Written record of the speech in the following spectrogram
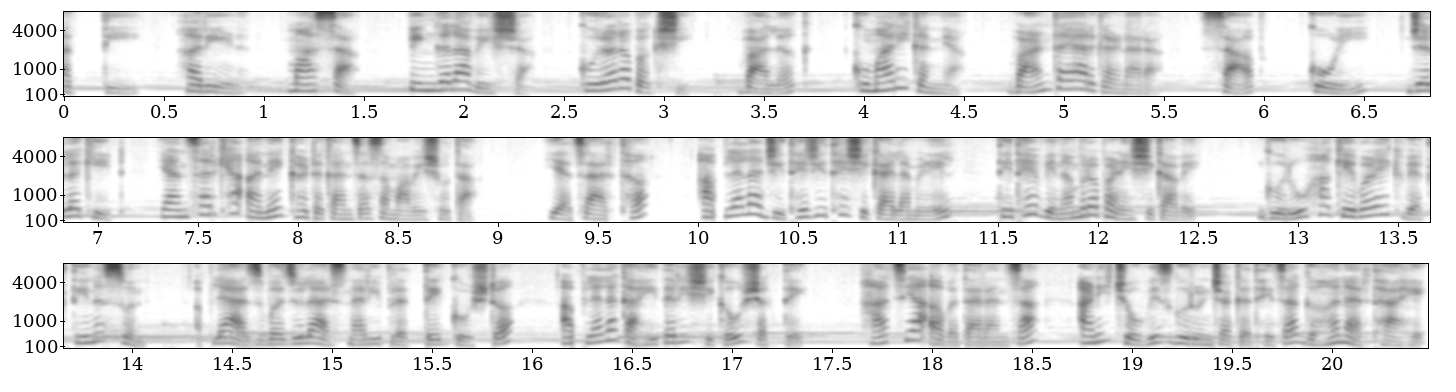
हत्ती हरिण मासा पिंगला वेशा कुरर पक्षी बालक कुमारी कन्या बाण तयार करणारा साप कोळी जलकीट यांसारख्या अनेक घटकांचा समावेश होता. याचा अर्थ आपल्याला जिथे जिथे शिकायला मिळेल तिथे विनम्रपणे शिकावे. गुरु हा केवळ एक व्यक्ती नसून आपल्या आजूबाजूला असणारी प्रत्येक गोष्ट आपल्याला काहीतरी शिकवू शकते. हाच या अवतारांचा आणि चोवीस गुरूंच्या कथेचा गहन अर्थ आहे.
